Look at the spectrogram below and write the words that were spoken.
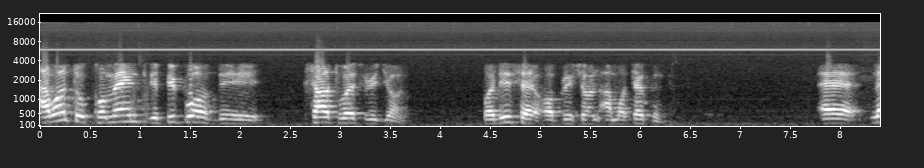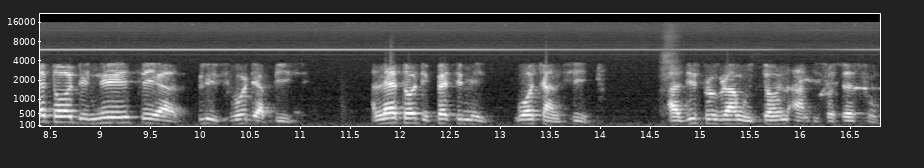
I want to commend the people of the Southwest region for this uh, operation Amotekun. Uh, let all the naysayers please hold their peace and let all the pessimists watch and see as this program will turn and be successful.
